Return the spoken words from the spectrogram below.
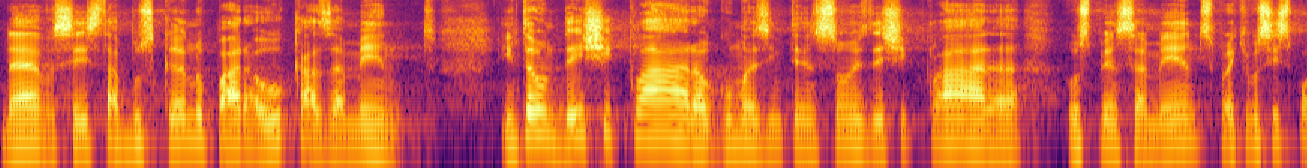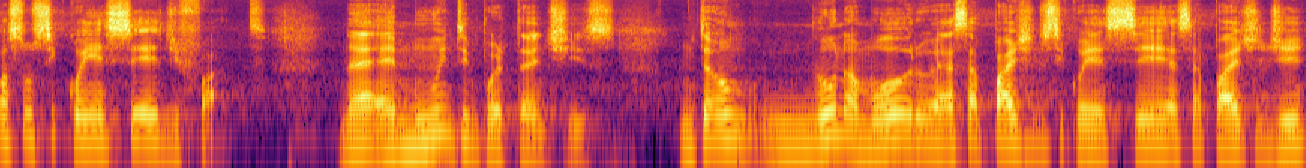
né? Você está buscando para o casamento. Então, deixe clara algumas intenções, deixe clara os pensamentos para que vocês possam se conhecer de fato. Né? É muito importante isso. Então, no namoro, essa parte de se conhecer, essa parte de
